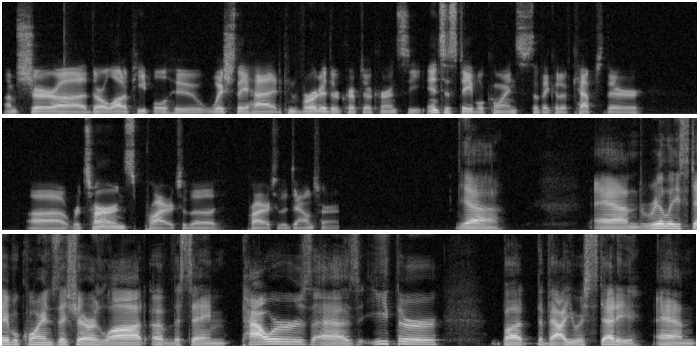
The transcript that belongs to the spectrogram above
I'm sure uh, there are a lot of people who wish they had converted their cryptocurrency into stablecoins so they could have kept their uh, returns prior to the prior to the downturn. Yeah. And really, stablecoins, they share a lot of the same powers as Ether, but the value is steady. And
